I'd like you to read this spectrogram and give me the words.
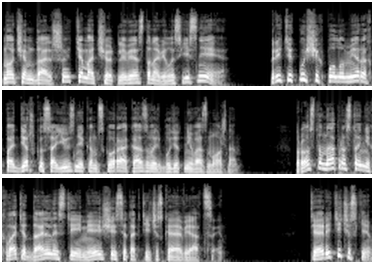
Но чем дальше, тем отчетливее становилось яснее. При текущих полумерах поддержку союзникам скоро оказывать будет невозможно. Просто-напросто не хватит дальности имеющейся тактической авиации. Теоретически,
